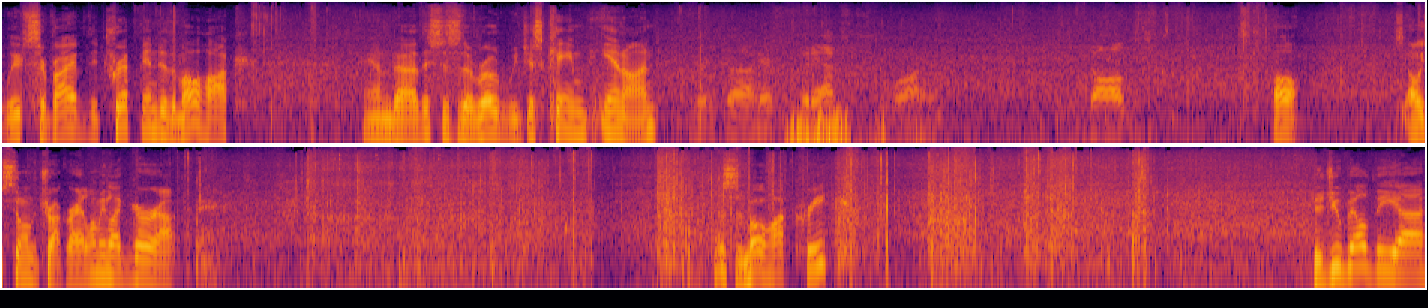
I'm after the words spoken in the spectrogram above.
We survived the trip into the Mohawk, and uh, this is the road we just came in on. Here's, uh, here's some good access to water. Dogs. Oh, oh, he's still in the truck. All right, let me let Gur out. This is Mohawk Creek. Did you build the, uh,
